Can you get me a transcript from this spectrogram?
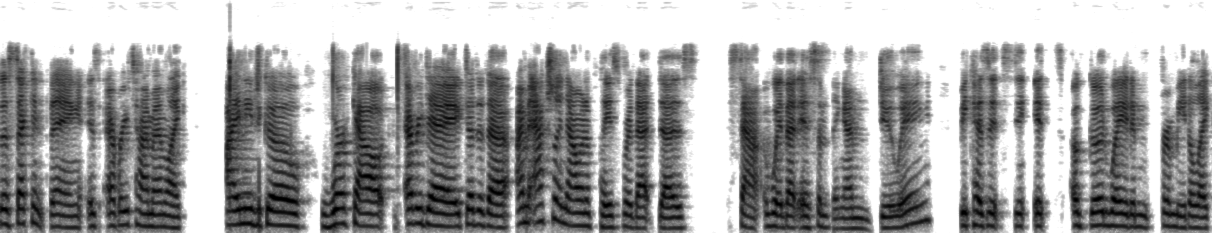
The second thing is every time I'm like, I need to go work out every day, da da da. I'm actually now in a place where that does sound, where that is something I'm doing because it's it's a good way to for me to like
